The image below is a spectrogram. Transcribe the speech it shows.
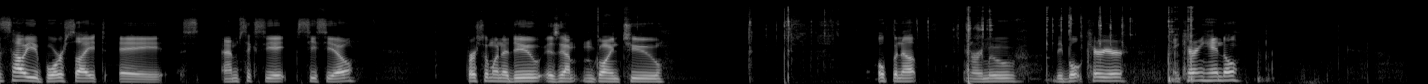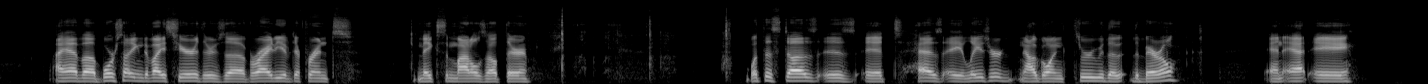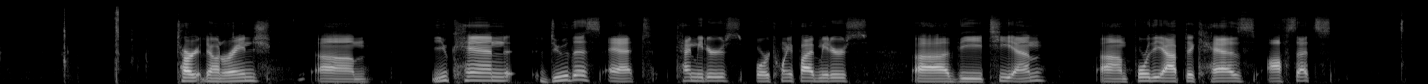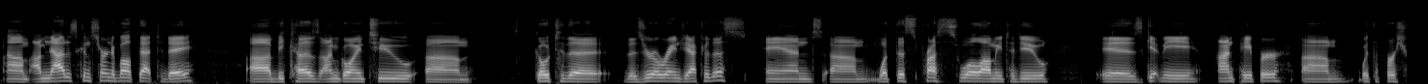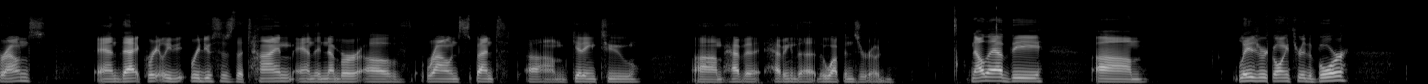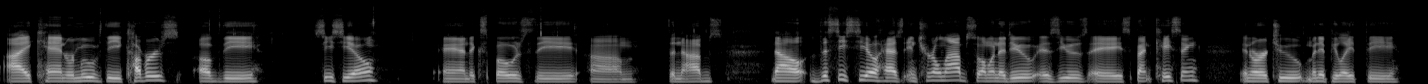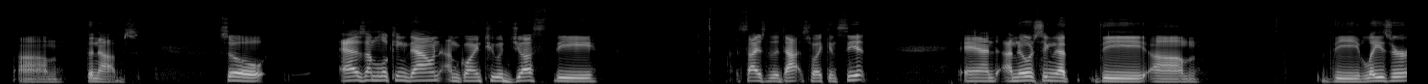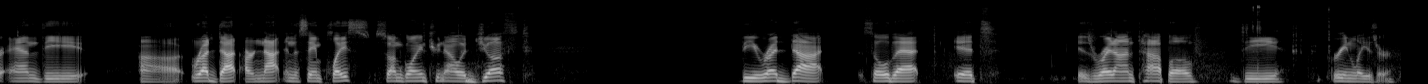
This is how you bore sight a M68 CCO. First I'm going to do is I'm going to open up and remove the bolt carrier and carrying handle. I have a bore sighting device here. There's a variety of different makes and models out there. What this does is it has a laser now going through the, the barrel and at a target downrange. Um, you can do this at 10 meters or 25 meters. Uh, the TM um, for the optic has offsets. Um, I'm not as concerned about that today uh, because I'm going to um, go to the, the zero range after this and um, what this process will allow me to do is get me on paper um, with the first rounds and that greatly reduces the time and the number of rounds spent um, getting to um, have it, having the, the weapon zeroed. Now that I have the um, laser going through the bore, I can remove the covers of the CCO and expose the, um, the knobs. Now this CCO has internal knobs, so I'm gonna do is use a spent casing in order to manipulate the, um, the knobs. So as I'm looking down, I'm going to adjust the size of the dot so I can see it. And I'm noticing that the, um, the laser and the uh, red dot are not in the same place. So I'm going to now adjust the red dot so that it is right on top of the green laser.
